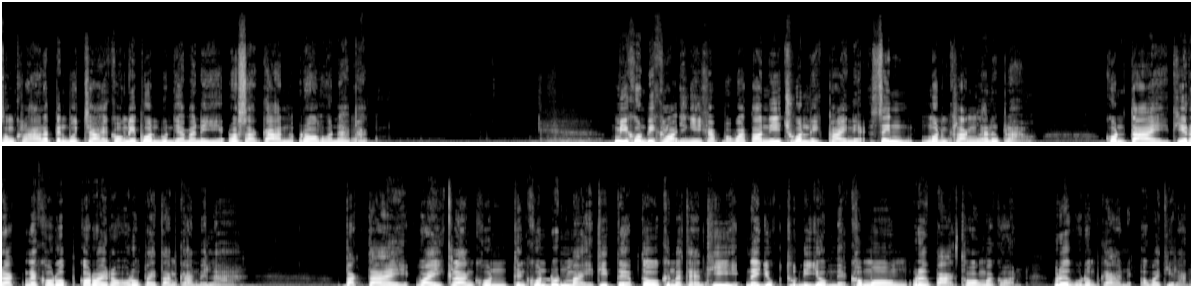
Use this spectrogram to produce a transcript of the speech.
สงขลาและเป็นบุตรชายของนิพนธ์บุญยามณี รักษาการรองหัวหน้าพักมีคนวิเคราะห์อย่างนี้ครับ บอกว่าตอนนี้ชวนหลีกภัยเนี่ยสิ้นมนต์ขลังแล้วหรือเปล่า คนใต้ที่รักและเคารพก็ร่อยหรอลงไปตามกาลเวลา ปักใต้วัยกลางคนถึงคนรุ่นใหม่ที่เติบโตขึ้นมาแทนที่ในยุคทุนนิยมเนี่ยเขามองเรื่องปากท้องมาก่อนเเรื่องอุดมการณ์เนี่ยเอาไว้ทีหลัง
